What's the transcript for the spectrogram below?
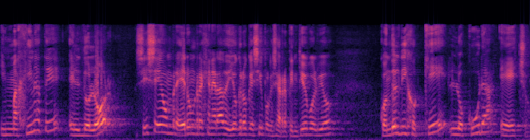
imagínate el dolor, si ese hombre era un regenerado, y yo creo que sí, porque se arrepintió y volvió, cuando él dijo, qué locura he hecho,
